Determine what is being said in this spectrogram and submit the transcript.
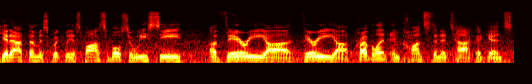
get at them as quickly as possible. So we see a very, uh, very uh, prevalent and constant attack against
